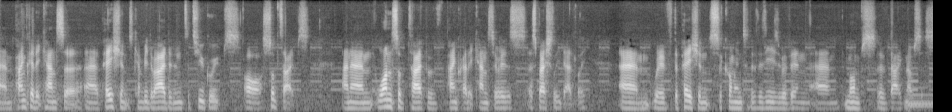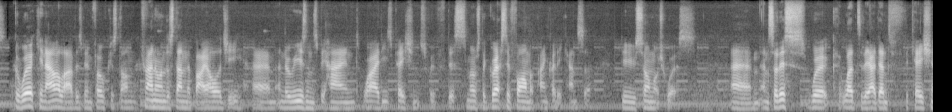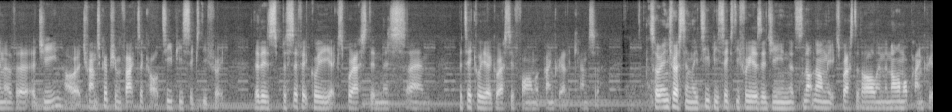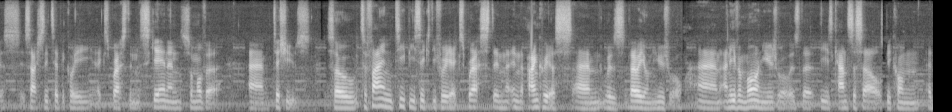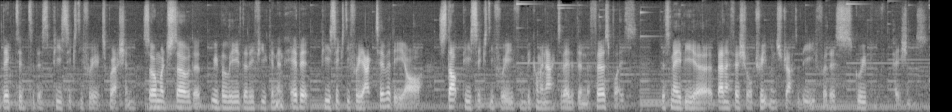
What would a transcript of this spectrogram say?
um, pancreatic cancer uh, patients can be divided into two groups or subtypes. And um, one subtype of pancreatic cancer is especially deadly, um, with the patients succumbing to the disease within um, months of diagnosis. The work in our lab has been focused on trying to understand the biology um, and the reasons behind why these patients with this most aggressive form of pancreatic cancer do so much worse. Um, and so this work led to the identification of a, a, gene or a transcription factor called TP63 that is specifically expressed in this um, particularly aggressive form of pancreatic cancer. So interestingly, TP63 is a gene that's not normally expressed at all in the normal pancreas. It's actually typically expressed in the skin and some other um, tissues. So to find TP63 expressed in the, in the pancreas um, was very unusual. Um, and even more unusual is that these cancer cells become addicted to this P63 expression. So much so that we believe that if you can inhibit P63 activity or stop P63 from becoming activated in the first place, this may be a beneficial treatment strategy for this group of patients.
